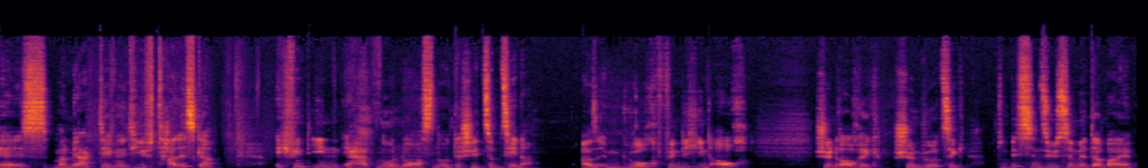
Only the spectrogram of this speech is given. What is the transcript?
er ist, man merkt definitiv Talisker. Ich finde ihn, er hat nur Nuancenunterschied zum Zehner. Also im Geruch finde ich ihn auch schön rauchig, schön würzig, so ein bisschen Süße mit dabei.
